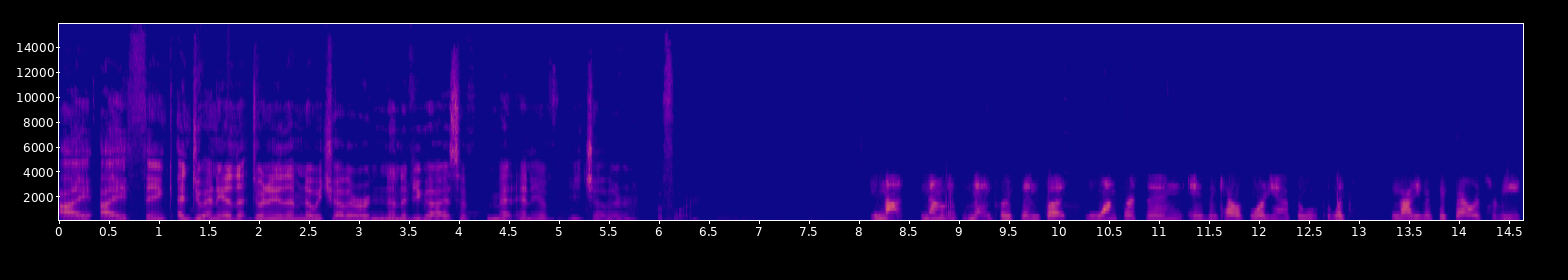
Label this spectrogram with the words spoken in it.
I I think and do any of the, do any of them know each other or none of you guys have met any of each other before? Not none of us have met in person, but one person is in California, so like not even six hours for me,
